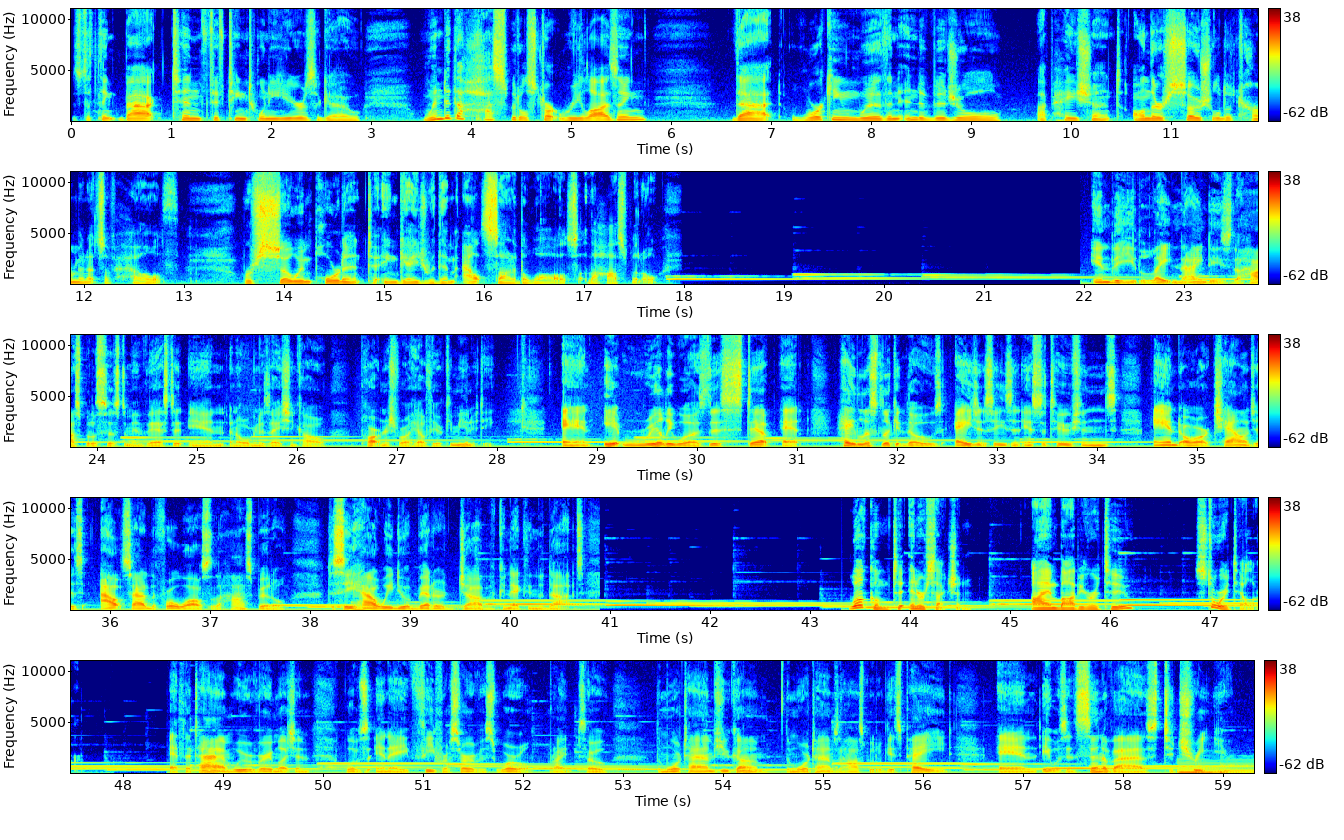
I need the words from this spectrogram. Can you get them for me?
is to think back 10, 15, 20 years ago. When did the hospital start realizing that working with an individual, a patient, on their social determinants of health were so important to engage with them outside of the walls of the hospital? In the late 90s, the hospital system invested in an organization called Partners for a Healthier Community. And it really was this step at, hey, let's look at those agencies and institutions and or challenges outside of the four walls of the hospital to see how we do a better job of connecting the dots. Welcome to Intersection. I am Bobby Rettew, storyteller. At the time, we were very much in was in a fee for service world, right? So the more times you come, the more times the hospital gets paid, and it was incentivized to treat you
